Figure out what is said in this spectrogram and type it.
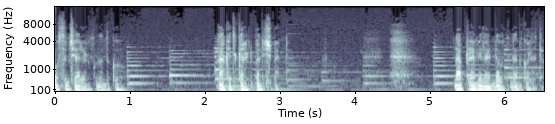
మోసం చేయాలనుకున్నందుకు నాకు ఇది కరెక్ట్ పనిష్మెంట్. నా ప్రేమ ఇలా ఎండ్ అవుతుంది అనుకోలేదు.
